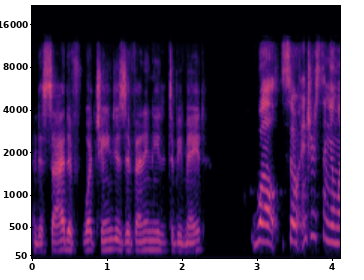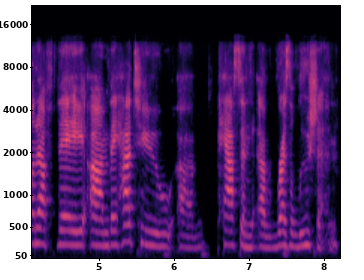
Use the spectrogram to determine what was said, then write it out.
and decide if what changes if any needed to be made? Well so interestingly enough they um, they had to um, pass an, a resolution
